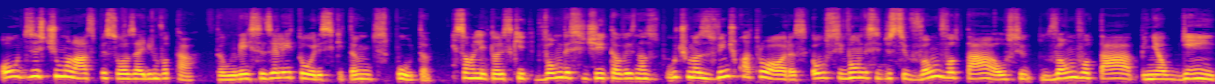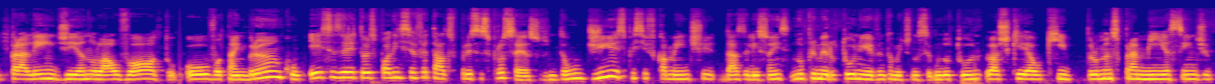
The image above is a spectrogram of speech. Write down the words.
ou desestimular as pessoas a irem votar. Então, esses eleitores que estão em disputa são eleitores que vão decidir, talvez nas últimas 24 horas, ou se vão decidir se vão votar, ou se vão votar em alguém para além de anular o voto, ou votar em branco, esses eleitores podem ser afetados por esses processos. Então, o dia especificamente das eleições, no primeiro turno e eventualmente no segundo turno, eu acho que é o que, pelo menos para mim, assim, de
